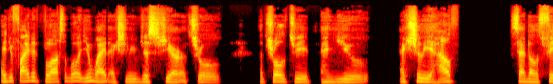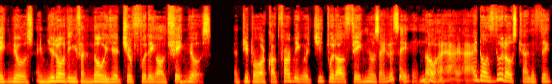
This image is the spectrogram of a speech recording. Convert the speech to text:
and you find it plausible, you might actually just share a troll, a troll tweet and you actually help send out fake news and you don't even know yet you're putting out fake news. And people are confirming what you put out fake news. And you say, no, I, I, I don't do those kind of things.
